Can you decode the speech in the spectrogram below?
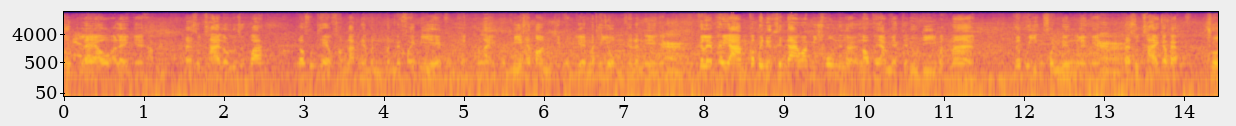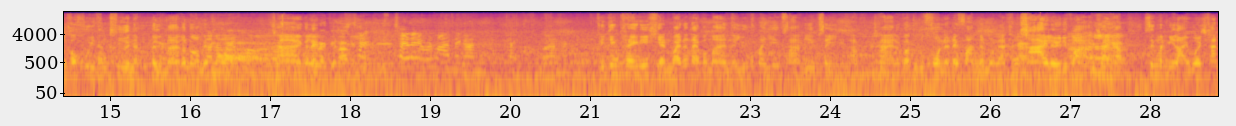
สุดๆแล้วอะไรอย่างเงี้ยครับแต่สุดท้ายเรารู้สึกว่า เราทุ่มเทกับความรักเนี่ยมันมันไม่ค่อยมีให้ผมเห็นเท่าไหร่ผมมีแค่ตอนที่ผมเรียนมัธยมแค่นั้นเองอะก็เลยพยายามก็ไปนึกขึ้นได้ว่ามีช่วงหนึ่งอะเราพยายามอยากจะดูดีมากๆ เพื่อผู้หญิงคนหนึ่งอะไรเงี้ยครับแต่สุดท้ายก็แบบชวนเขาคุยทั้งคืนอะตื่นมาก็นอนไม่พอใช่ก็เลยก็เลยที่มาเป็นเพใช้ลงนี้ ใช้ระยะเวลาในการแต่งงานไหมจริงๆ เพลงนี้เขียนไว้ตั้งแต่ประมาณอายุประมาณ 23 24 ครับ ใช่ แล้วก็ทุกๆ คนน่ะได้ฟังกันหมดแล้วทั้งค่ายเลยดีกว่า ใช่ครับ ซึ่งมันมีหลายเวอร์ชั่น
